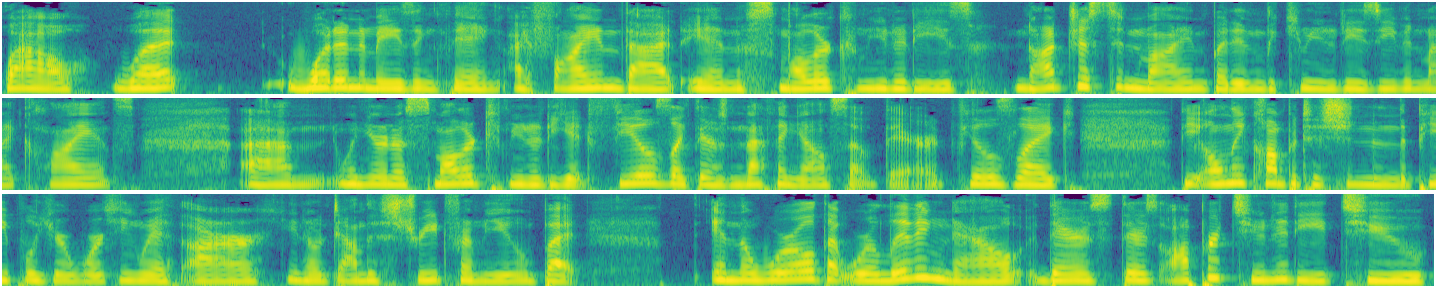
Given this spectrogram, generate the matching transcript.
wow, what what an amazing thing. I find that in smaller communities, not just in mine, but in the communities, even my clients, um, when you're in a smaller community, it feels like there's nothing else out there. It feels like the only competition and the people you're working with are, you know, down the street from you. But in the world that we're living now, there's there's opportunity to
